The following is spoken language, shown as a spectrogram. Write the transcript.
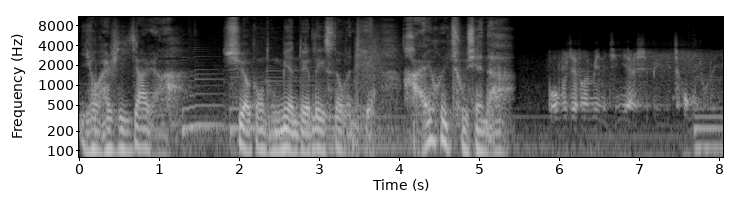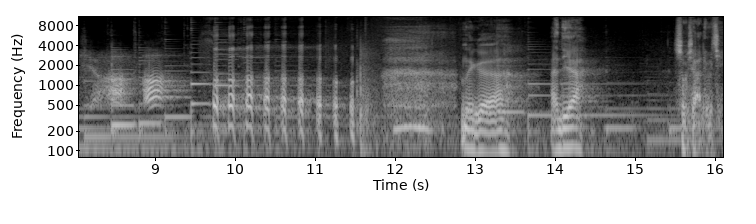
以后还是一家人啊，需要共同面对类似的问题，还会出现的。伯父这方面的经验是比你充足了一些啊啊！那个安迪，手下留情。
